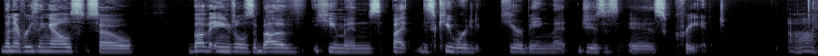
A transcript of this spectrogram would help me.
than everything else. So above angels, above humans, but this key word here being that Jesus is created. ah,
